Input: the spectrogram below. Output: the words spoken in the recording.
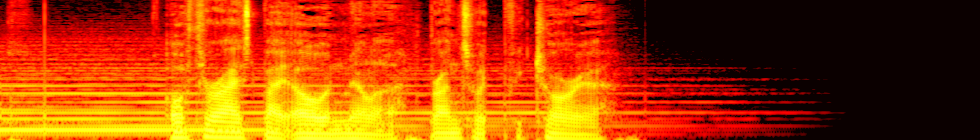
Authorised by Owen Miller, Brunswick, Victoria.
